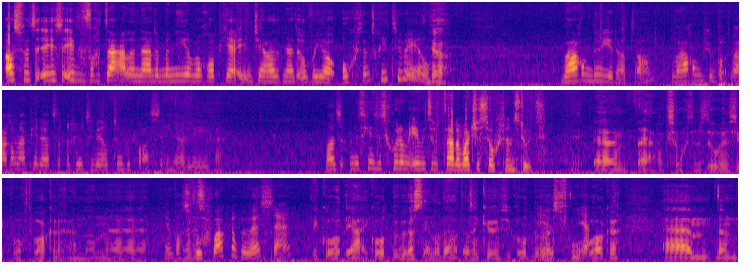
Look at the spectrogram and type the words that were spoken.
als we het eens even vertalen naar de manier waarop jij... Want je had het net over jouw ochtendritueel. Ja, Waarom doe je dat dan? Waarom, waarom heb je dat ritueel toegepast in jouw leven? Want misschien is het goed om even te vertellen wat je 's ochtends doet. ehm, nou ja, wat ik 's ochtends doe is, ik word wakker en dan... eh, Je wordt vroeg is- wakker, bewust hè? Ik word, ja, ik word bewust, inderdaad, dat is een keuze. Ik word bewust vroeg ja. wakker. Ehm, dan,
